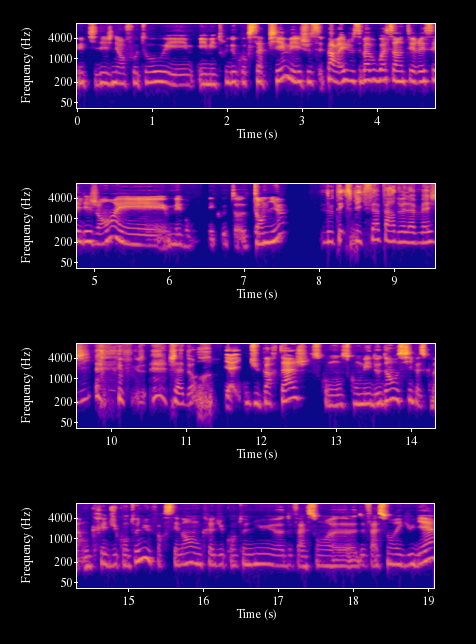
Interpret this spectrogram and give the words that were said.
mes petits déjeuners en photo et, et mes trucs de course à pied mais je sais pareil, je sais pas pourquoi ça intéressait les gens et mais bon, écoute, euh, tant mieux. Nous t'explique ça par de la magie. J'adore. Il y a du partage, ce qu'on ce qu'on met dedans aussi parce que bah, on crée du contenu forcément, on crée du contenu euh, de façon euh, de façon régulière.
